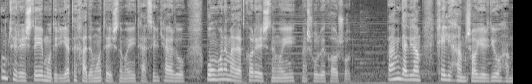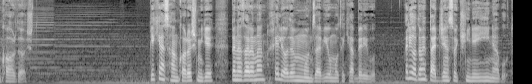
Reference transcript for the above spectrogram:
اون توی رشته مدیریت خدمات اجتماعی تحصیل کرد و به عنوان مددکار اجتماعی مشغول به کار شد. و همین دلیلم خیلی همشاگردی و همکار داشت. یکی از همکاراش میگه به نظر من خیلی آدم منزوی و متکبری بود ولی آدم بدجنس و کینه ای نبود.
